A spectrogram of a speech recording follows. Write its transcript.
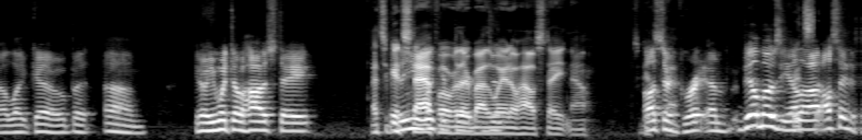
uh, let go. But um, you know, he went to Ohio State. That's a good staff over there, by the way, at Ohio State now. Oh, a great. Um, Bill Mosiello. I'll say this.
